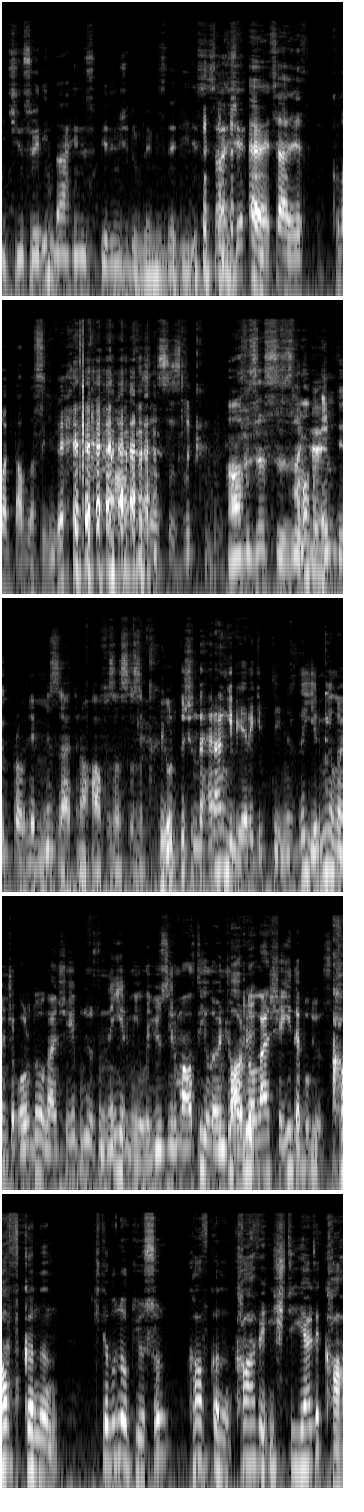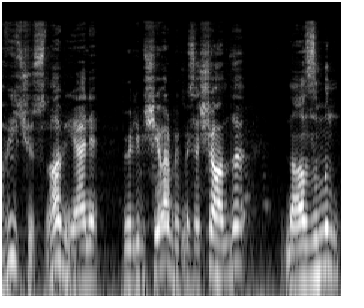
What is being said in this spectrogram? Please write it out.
için söyleyeyim daha henüz birinci dublemizde değiliz. Sadece Evet sadece kulak damlası gibi. Hafızasızlık. hafızasızlık. Ama bu evet. en büyük problemimiz zaten o hafızasızlık. Yurt dışında herhangi bir yere gittiğimizde 20 yıl önce orada olan şeyi buluyorsun. Ne 20 yılı? 126 yıl önce Abi, orada olan şeyi de buluyorsun. Kafka'nın kitabını okuyorsun. Kafka'nın kahve içtiği yerde kahve içiyorsun abi. Yani böyle bir şey var mı? Mesela şu anda Nazım'ın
